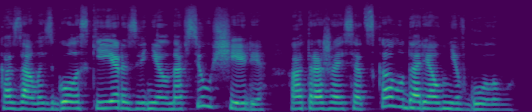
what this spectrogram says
Казалось, голос Киеры звенел на все ущелье, а, отражаясь от скал, ударял мне в голову.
